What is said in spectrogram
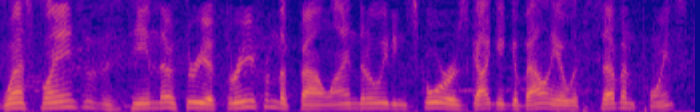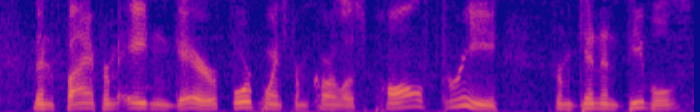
West Plains is a team. They're three of three from the foul line. Their leading scorers, Gagi Gavalia with seven points, then five from Aiden Gare, four points from Carlos Paul, three from Kenan Peebles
